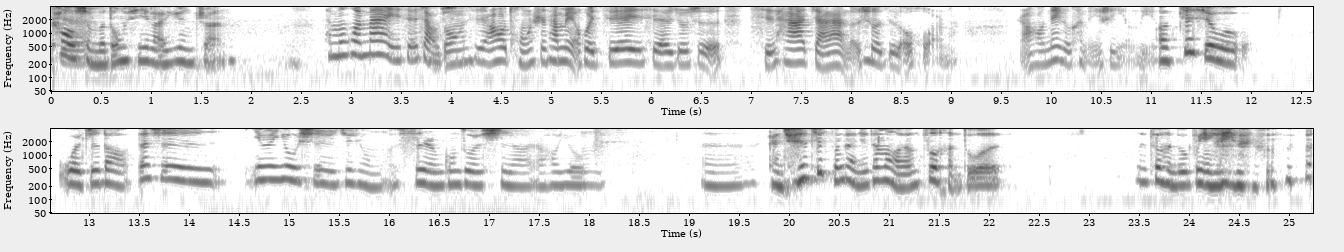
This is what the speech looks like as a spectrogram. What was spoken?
靠什么东西来运转？他们会卖一些小东西，然后同时他们也会接一些就是其他展览的设计的活儿嘛，然后那个肯定是盈利的。哦，这些我我知道，但是因为又是这种私人工作室啊，然后又嗯，感觉 就总感觉他们好像做很多，那做很多不盈利的。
